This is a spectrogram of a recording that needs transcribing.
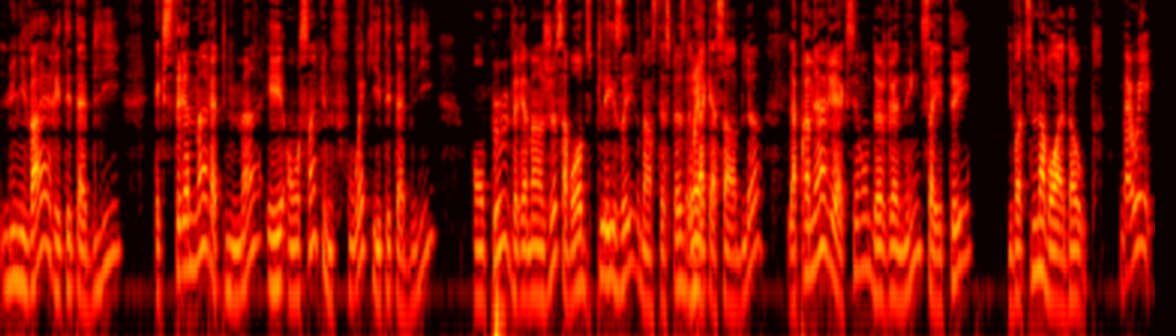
L'univers est établi extrêmement rapidement et on sent qu'une fois qu'il est établi, on peut vraiment juste avoir du plaisir dans cette espèce de Oui. bac à sable-là. La première réaction de René, ça a été, il va-tu en avoir d'autres? Ben oui.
